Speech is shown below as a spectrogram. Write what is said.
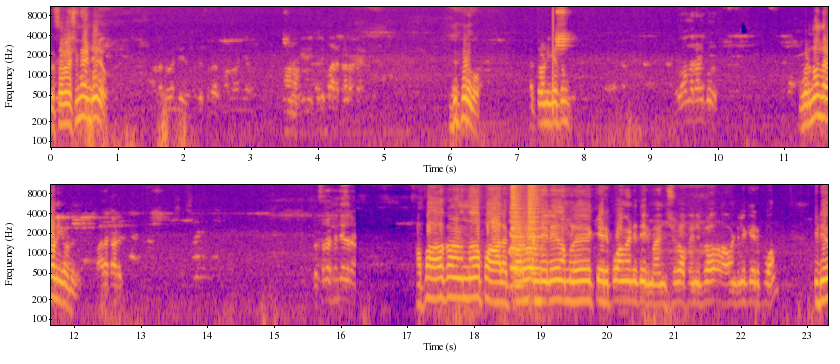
റിസർവേഷൻ വേണ്ടി വരുമോ ആണോ? ഇതിപ്പോ എടുക്കോ എത്ര മണിക്കെത്തും മണിക്കൂർ. ഇവിടുന്ന് ഒന്നര ചെയ്തിട്ടുണ്ട്. അപ്പൊ ആ കാണുന്ന പാലക്കാട് വണ്ടിയിൽ നമ്മൾ കയറി പോകാൻ വേണ്ടി തീരുമാനിച്ചു. അപ്പൊ ഇനിയിപ്പോ ആ വണ്ടിയിൽ കയറി പോവാം. വീഡിയോ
